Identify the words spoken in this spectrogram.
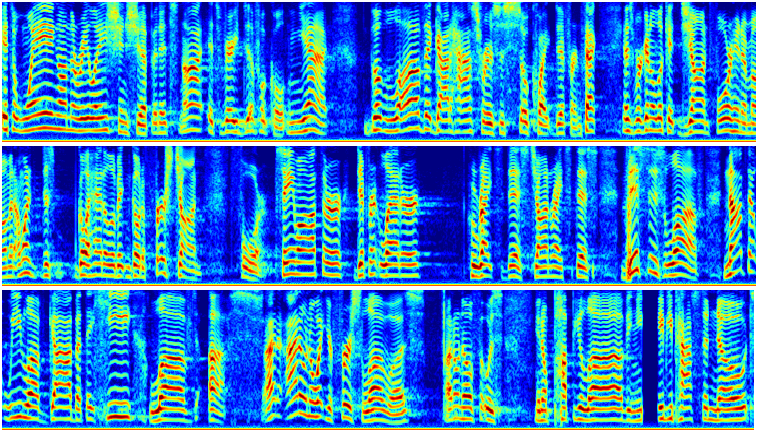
it's a weighing on the relationship, and it's not, it's very difficult. And yet, the love that God has for us is so quite different. In fact, as we're going to look at John 4 in a moment, I want to just go ahead a little bit and go to 1 John 4. Same author, different letter, who writes this. John writes this This is love. Not that we love God, but that He loved us. I, I don't know what your first love was. I don't know if it was, you know, puppy love and you maybe passed a note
